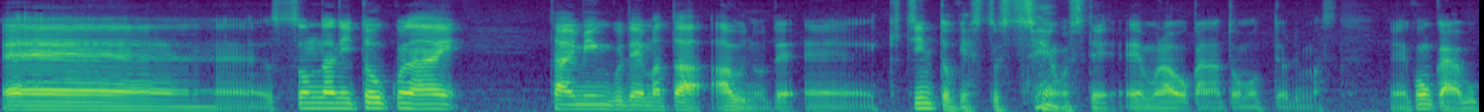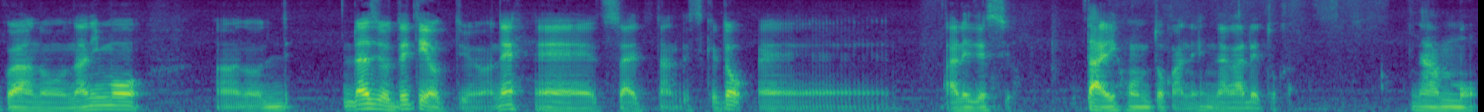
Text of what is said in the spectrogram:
えー、そんなに遠くないタイミングでまた会うので、えー、きちんとゲスト出演をしてもらおうかなと思っております。えー、今回は僕はあの何もあのラジオ出てよっていうのはね、えー、伝えてたんですけど、えー、あれですよ台本とかね流れとか何も、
